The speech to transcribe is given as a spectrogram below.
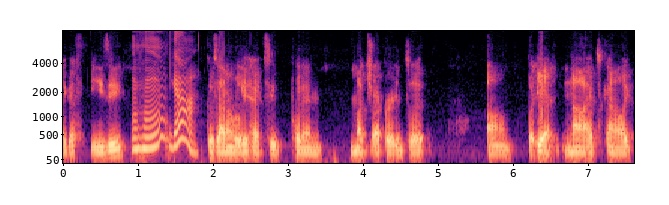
I guess easy. Mm-hmm, yeah. Because I don't really have to put in much effort into it. Um, but yeah, now I have to kind of like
